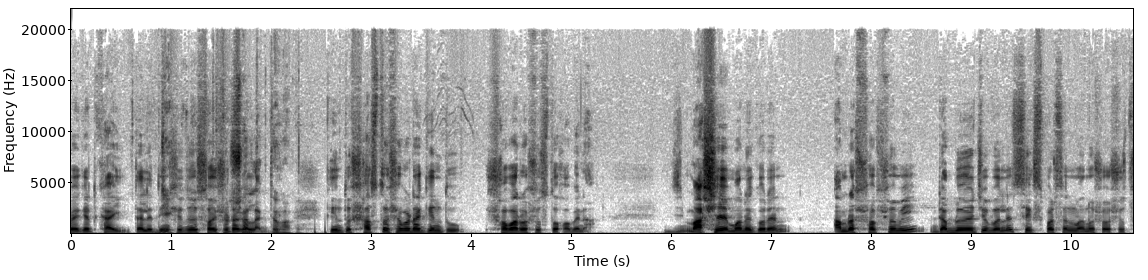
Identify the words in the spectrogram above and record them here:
প্যাকেট খাই তাহলে তিনশো ছয়শো টাকা লাগবে। কিন্তু স্বাস্থ্য সেবাটা কিন্তু সবার অসুস্থ হবে না। মাসে মনে করেন আমরা সবসময় ডাব্লিউএইচও বলে সিক্স পার্সেন্ট মানুষ অসুস্থ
